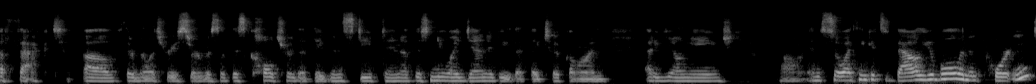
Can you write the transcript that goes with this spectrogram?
effect of their military service, of this culture that they've been steeped in, of this new identity that they took on at a young age. Uh, and so I think it's valuable and important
